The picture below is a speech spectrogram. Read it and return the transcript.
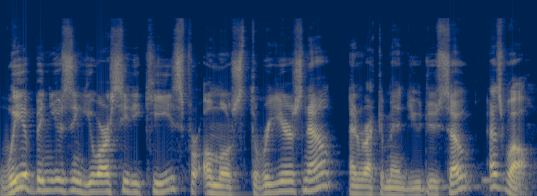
We have been using URCD keys for almost three years now and recommend you do so as well.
